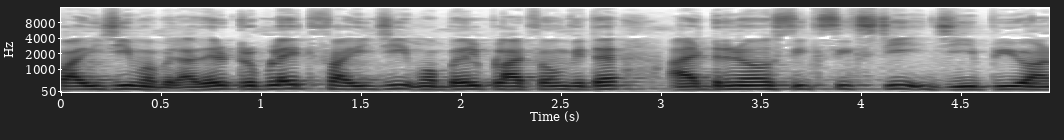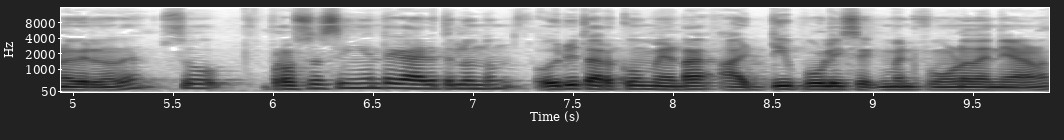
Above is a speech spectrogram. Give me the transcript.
five G mobile അതായത് triple eight five G mobile platform with Adreno six sixty G P U ആണ് വരുന്നത്. സോ പ്രോസസ്സിങ്ങിന്റെ കാര്യത്തിലൊന്നും ഒരു തർക്കവും വേണ്ട. അടിപൊളി സെഗ്മെന്റ് ഫോൺ തന്നെയാണ്.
